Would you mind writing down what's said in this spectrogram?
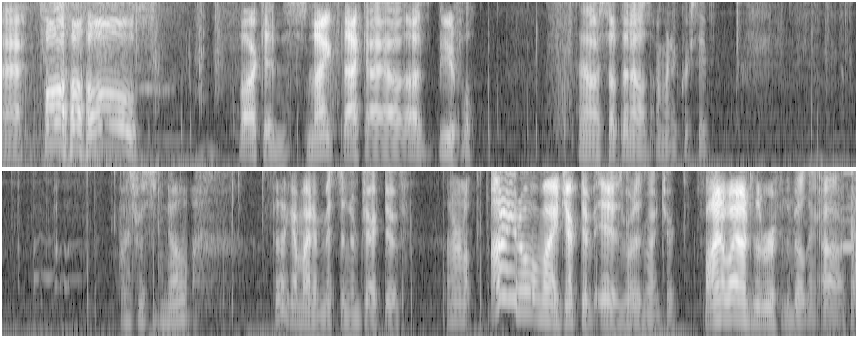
Eh. Ho ho ho! Fucking sniped that guy out. That was beautiful. That was something else. I'm gonna quick save. Am I supposed to know? I feel like I might have missed an objective. I don't know. I don't even know what my objective is. What is my objective? Find a way onto the roof of the building. Oh, okay.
